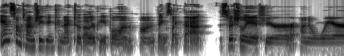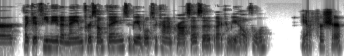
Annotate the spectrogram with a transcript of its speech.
And sometimes you can connect with other people on, on things like that, especially if you're unaware. Like, if you need a name for something to be able to kind of process it, that can be helpful. Yeah, for sure.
